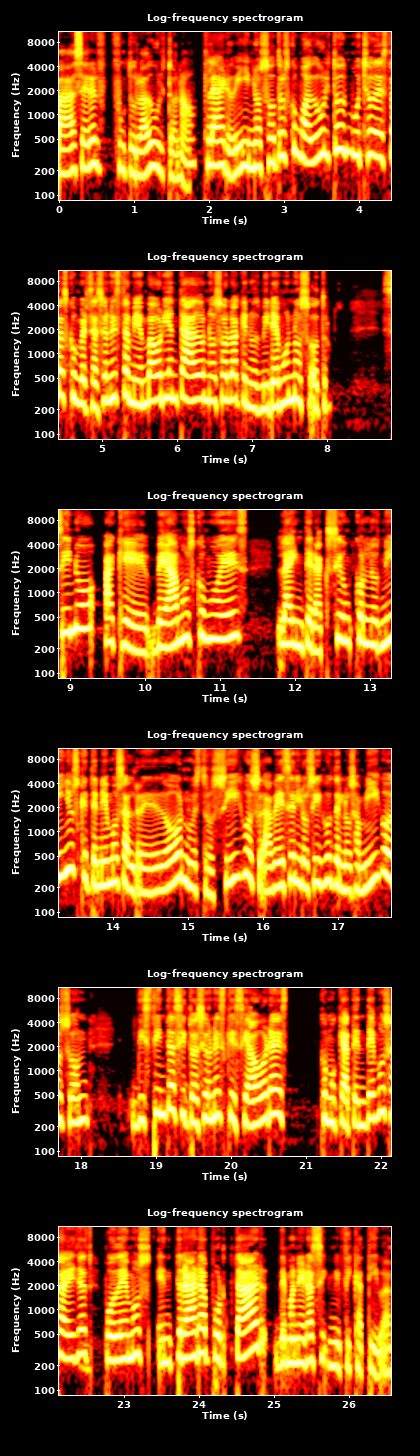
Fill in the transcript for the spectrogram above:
va a ser el futuro adulto, ¿no? Claro, y nosotros como adultos, mucho de estas conversaciones también va orientado no solo a que nos miremos nosotros, sino a que veamos cómo es la interacción con los niños que tenemos alrededor, nuestros hijos, a veces los hijos de los amigos, son distintas situaciones que si ahora como que atendemos a ellas, podemos entrar a aportar de manera significativa.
